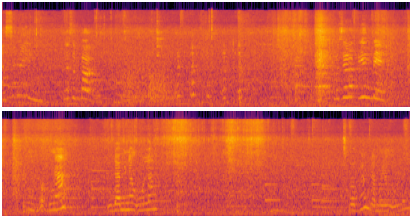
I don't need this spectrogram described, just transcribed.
Asa na yun? Nasa bag. Masarap yun. Hmm, Huwag na. Ang dami ng ulam. Huwag na, ang dami ng ulam.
